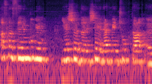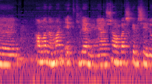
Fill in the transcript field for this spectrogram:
Aslında senin bugün yaşadığın şeyler beni çok da e, aman aman etkilemiyor. Yani şu an başka bir şeyle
